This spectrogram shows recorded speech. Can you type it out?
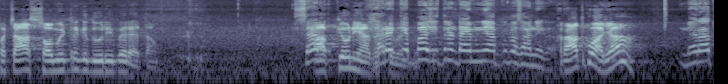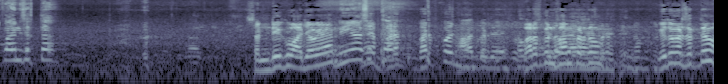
पचास सौ मीटर की दूरी पे रहता हूँ। सर आप क्यों नहीं आ सकते के पास इतना टाइम नहीं आपके पास आने का। रात को आ जा। मैं रात को आ नहीं सकता। संडे को आ जाओ यार। नहीं आ सकता। भरत को भरत को इन्फॉर्म कर दो। ये तो कर सकते हो?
